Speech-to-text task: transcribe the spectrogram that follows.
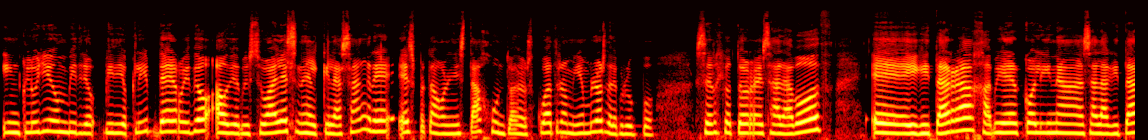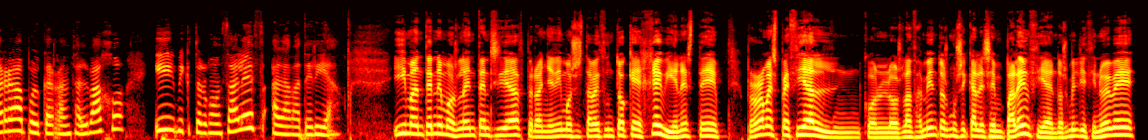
incluye un videoclip de ruido audiovisuales en el que la sangre es protagonista junto a los cuatro miembros del grupo. Sergio Torres a la voz, eh, y guitarra, Javier Colinas a la guitarra, Paul Carranza al bajo y Víctor González a la batería. Y mantenemos la intensidad, pero añadimos esta vez un toque heavy en este programa especial con los lanzamientos musicales en Palencia en 2019,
